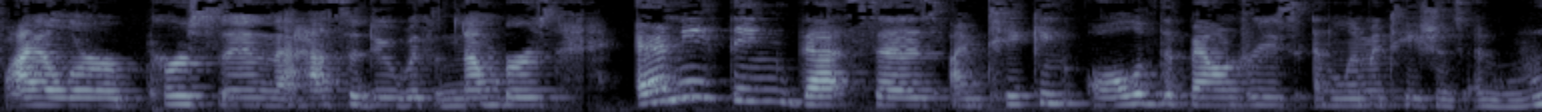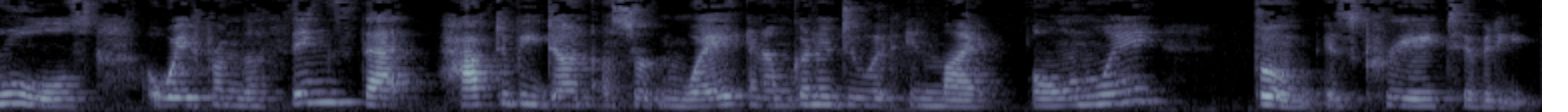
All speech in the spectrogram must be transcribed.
filer person that has to do with numbers anything that says I'm taking all of the boundaries and limitations and rules away from the things that have to be done a certain way and I'm gonna do it in my own way, boom, is creativity.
